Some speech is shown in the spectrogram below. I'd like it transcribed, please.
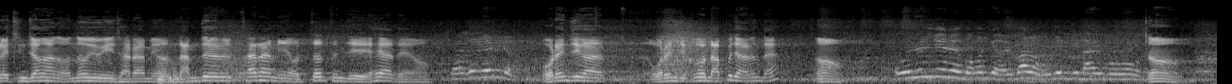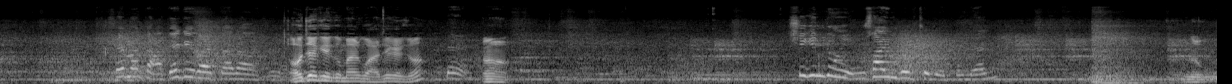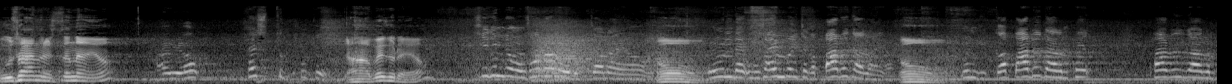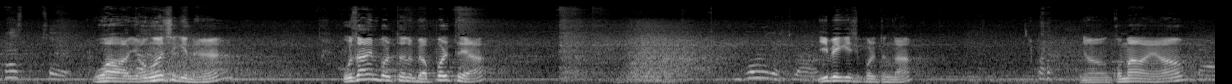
원래 진정한 언어 유희 잘하면 남들 사람이 어떻든지 해야 돼요. 나 오렌지. 오렌지가 오렌지 그거 나쁘지 않은데? 어, 오렌지를 먹은 지 얼마나 오렌지 말고 어. 쌤한테 아재개가 따라왔어요. 어제 개그 말고 아재 개그? 네. 어. 식인종의 우사인 볼트를 보면 우산을 쓰나요? 아니요. 패스트푸드. 아, 왜 그래요? 식인종은 사람을 먹잖아요. 어, 그런데 우사인 볼트가 빠르잖아요. 어. 그러니까 빠르다는 패 빠르다는 fast. 와, 영어식이네. 우사인 볼트는 몇 볼트야? 모르겠어요. 220 볼트인가? 어, 고마워요. 네.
